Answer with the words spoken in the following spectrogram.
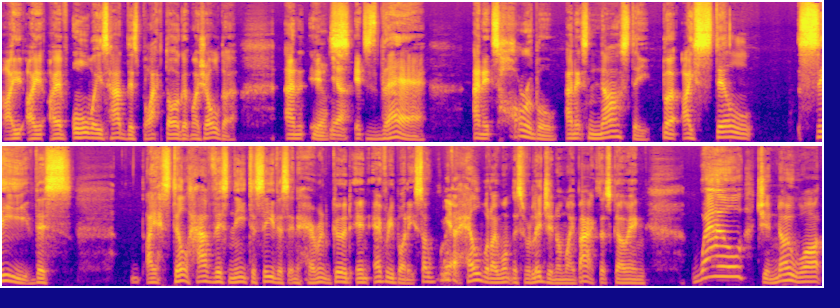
I, I I have always had this black dog at my shoulder, and it's Yeah. it's there, and it's horrible and it's nasty, but I still see this. I still have this need to see this inherent good in everybody. So why Yeah. the hell would I want this religion on my back that's going? Well, do you know what?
